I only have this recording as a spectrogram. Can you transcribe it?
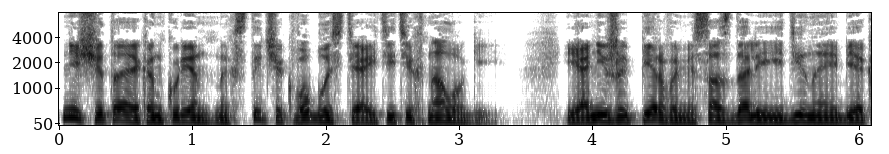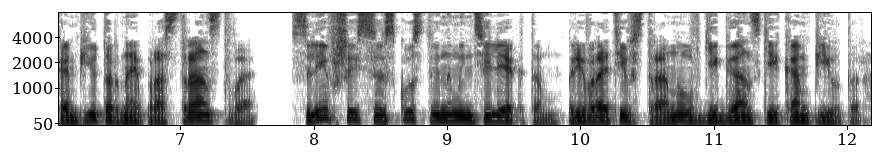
не считая конкурентных стычек в области IT-технологий. И они же первыми создали единое биокомпьютерное пространство, слившись с искусственным интеллектом, превратив страну в гигантский компьютер.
